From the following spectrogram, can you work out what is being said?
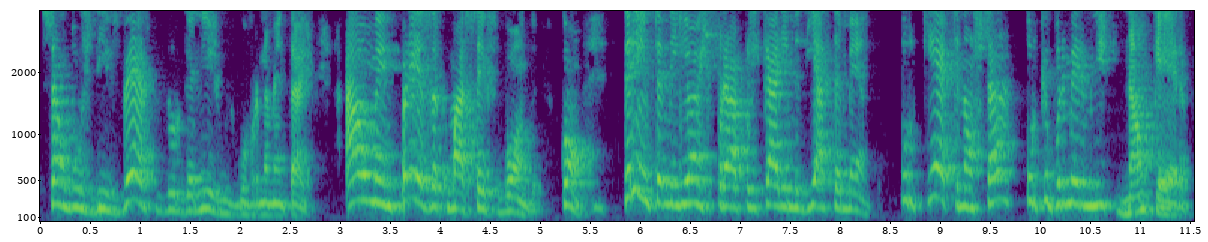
são dos diversos organismos governamentais. Há uma empresa como a SafeBond com 30 milhões para aplicar imediatamente. Por que é que não está? Porque o Primeiro-Ministro não quer.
